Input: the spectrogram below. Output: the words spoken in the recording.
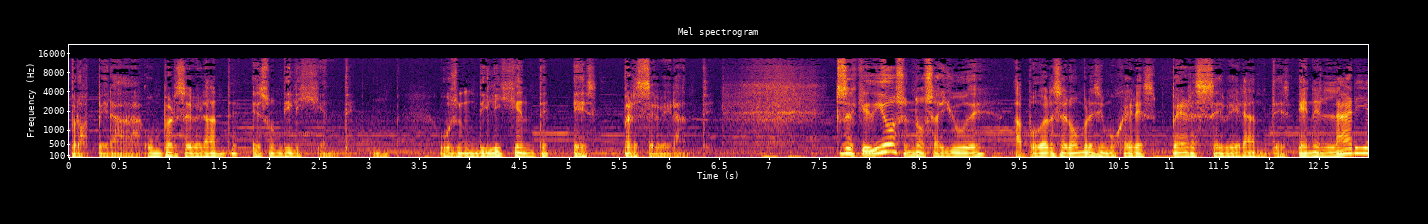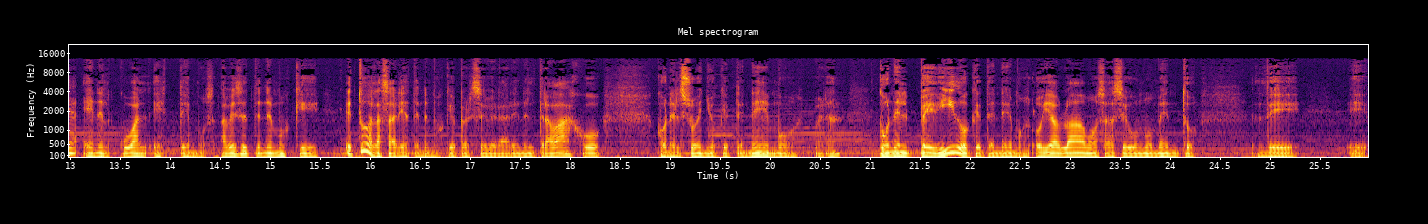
prosperada. Un perseverante es un diligente. Un diligente es perseverante. Entonces que Dios nos ayude a poder ser hombres y mujeres perseverantes en el área en el cual estemos. A veces tenemos que, en todas las áreas tenemos que perseverar, en el trabajo, con el sueño que tenemos, ¿verdad? con el pedido que tenemos. Hoy hablábamos hace un momento de eh,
